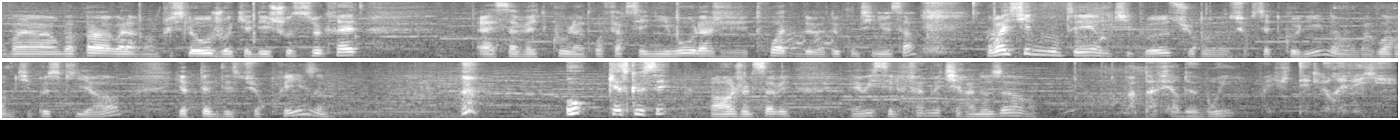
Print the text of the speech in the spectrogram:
on va, on va pas. Voilà, en plus là-haut, je vois qu'il y a des choses secrètes. Eh, ça va être cool hein, de refaire ces niveaux, là, j'ai trop hâte de continuer ça. On va essayer de monter un petit peu sur, euh, sur cette colline, on va voir un petit peu ce qu'il y a. Il y a peut-être des surprises. Oh, qu'est-ce que c'est? Ah, je le savais. Eh oui, c'est le fameux tyrannosaure. On va pas faire de bruit, on va éviter de le réveiller.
